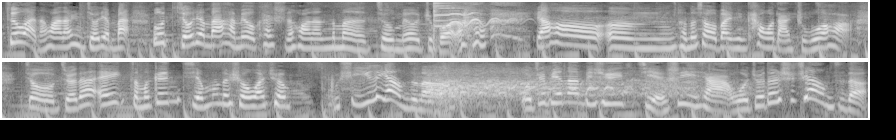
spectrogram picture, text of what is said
最晚的话呢是九点半，如果九点半还没有开始的话呢，那么就没有直播了。然后，嗯，很多小伙伴已经看我打直播哈，就觉得哎，怎么跟节目的时候完全不是一个样子呢？我这边呢必须解释一下，我觉得是这样子的，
